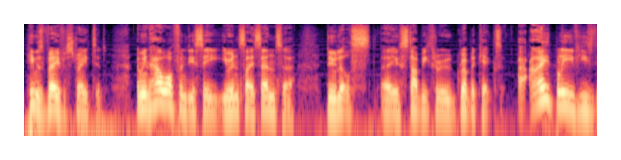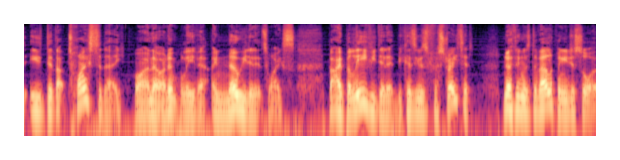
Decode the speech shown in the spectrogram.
He was very frustrated. I mean, how often do you see your inside centre do little uh, stabby through grubber kicks? I, I believe he's he did that twice today. Well, I know I don't believe it. I know he did it twice, but I believe he did it because he was frustrated. Nothing was developing. He just saw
